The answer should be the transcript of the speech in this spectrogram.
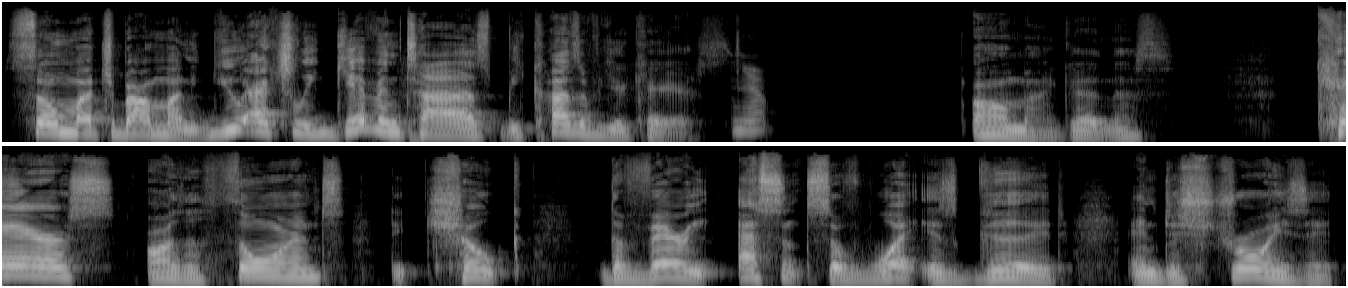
so much about money, you actually giving tithes because of your cares. Yep. Oh my goodness. Cares are the thorns that choke the very essence of what is good and destroys it.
